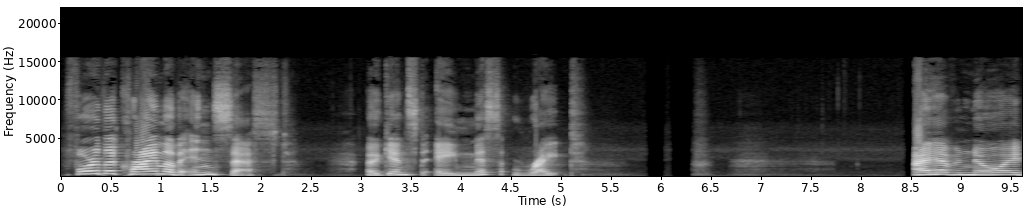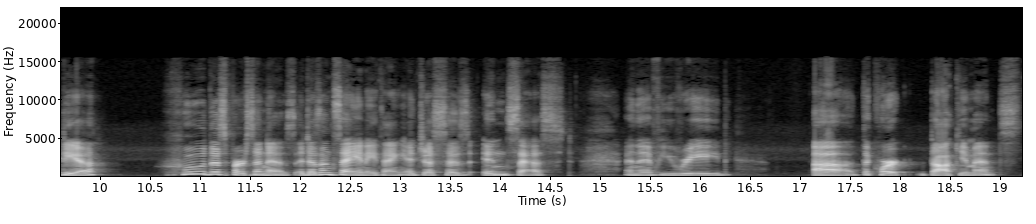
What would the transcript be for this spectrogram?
for the crime of incest against a Miss Wright. I have no idea who this person is. It doesn't say anything. It just says incest. And then if you read uh, the court documents,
